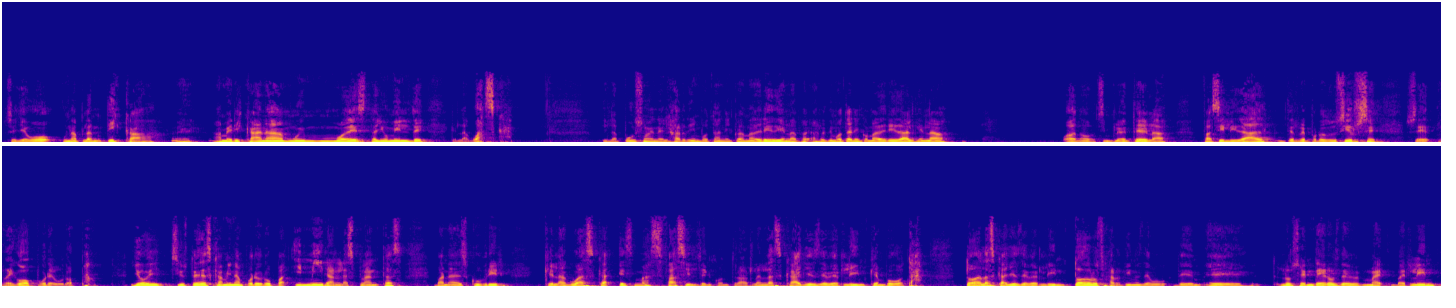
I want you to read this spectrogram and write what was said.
se llevó una plantica eh, americana muy modesta y humilde, que es la huasca. Y la puso en el Jardín Botánico de Madrid. Y en el Jardín Botánico de Madrid alguien la bueno, simplemente la facilidad de reproducirse se regó por Europa. Y hoy, si ustedes caminan por Europa y miran las plantas, van a descubrir que la huasca es más fácil de encontrarla en las calles de Berlín que en Bogotá. Todas las calles de Berlín, todos los jardines de, eh, los senderos de Berlín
